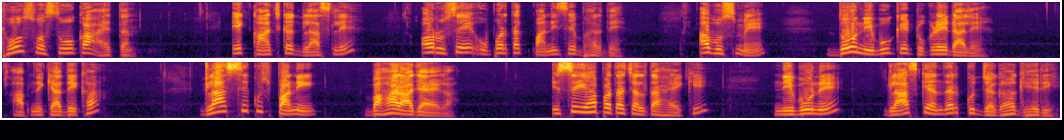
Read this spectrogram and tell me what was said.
ठोस वस्तुओं का आयतन। एक कांच का ग्लास लें और उसे ऊपर तक पानी से भर दें। अब उसमें दो नींबू के टुकड़े डालें। आपने क्या देखा? ग्लास से कुछ पानी बाहर आ जाएगा। इससे यह पता चलता है कि नींबू ने ग्लास के अंदर कुछ जगह घेरी।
